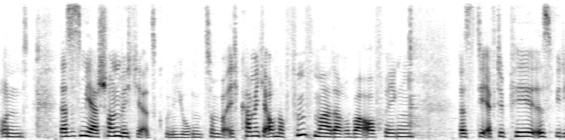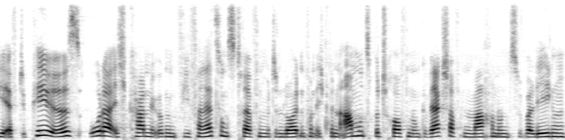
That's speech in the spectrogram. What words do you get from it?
und das ist mir ja schon wichtig als grüne Jugend. Ich kann mich auch noch fünfmal darüber aufregen, dass die FDP ist, wie die FDP ist. Oder ich kann irgendwie Vernetzungstreffen mit den Leuten von Ich bin armutsbetroffen und Gewerkschaften machen und zu überlegen,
